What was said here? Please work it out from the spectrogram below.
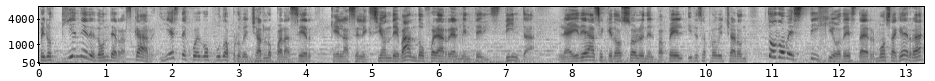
pero tiene de dónde rascar y este juego pudo aprovecharlo para hacer que la selección de bando fuera realmente distinta la idea se quedó solo en el papel y desaprovecharon todo vestigio de esta hermosa guerra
